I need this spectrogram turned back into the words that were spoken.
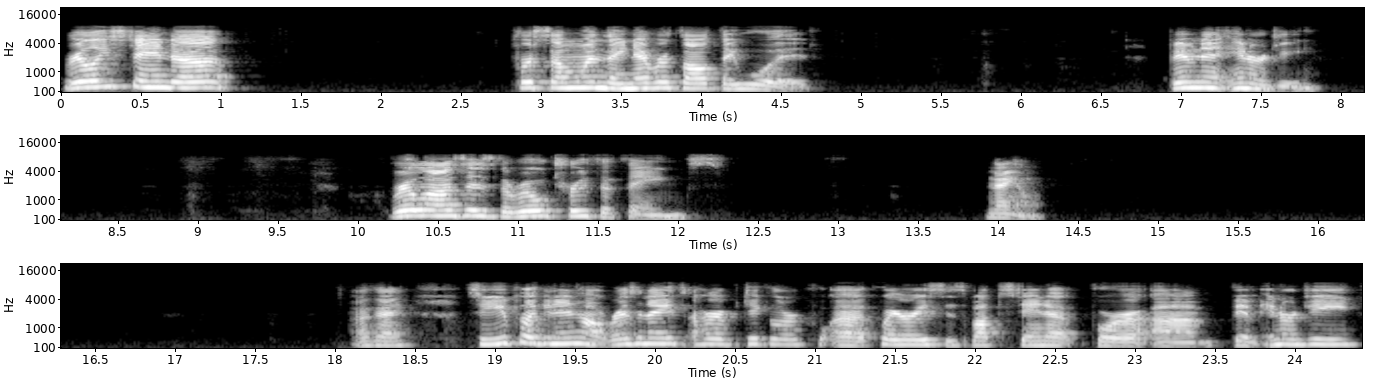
really stand up for someone they never thought they would. Feminine energy. Realizes the real truth of things. Now. Okay, so you plug it in how it resonates. I heard a particular uh, Aquarius is about to stand up for um, fem energy.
